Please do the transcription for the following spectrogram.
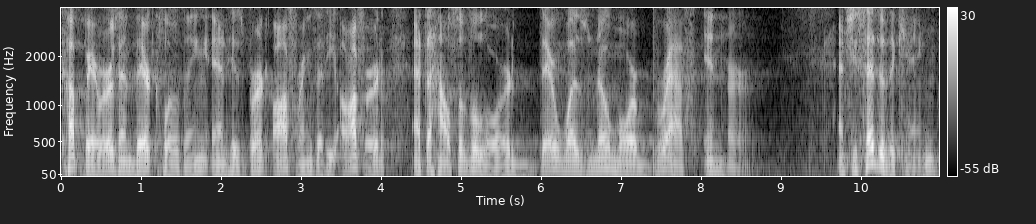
cupbearers and their clothing, and his burnt offerings that he offered at the house of the Lord, there was no more breath in her. And she said to the king,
